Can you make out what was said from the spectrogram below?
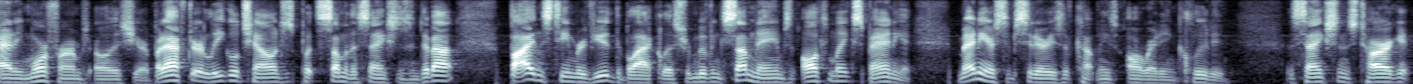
adding more firms earlier this year. But after legal challenges put some of the sanctions into doubt, Biden's team reviewed the blacklist, removing some names and ultimately expanding it. Many are subsidiaries of companies already included. The sanctions target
